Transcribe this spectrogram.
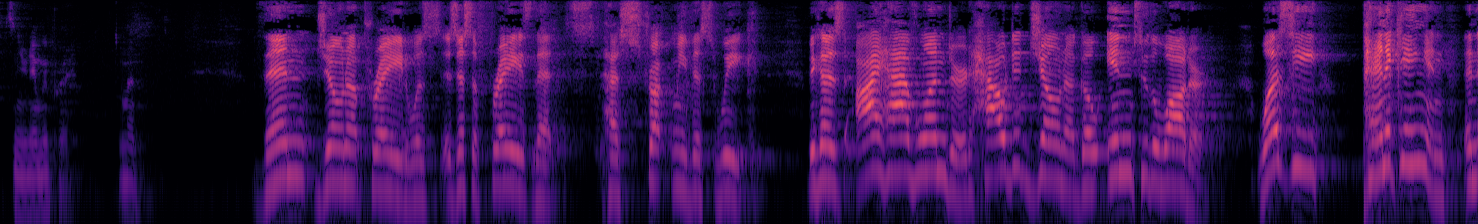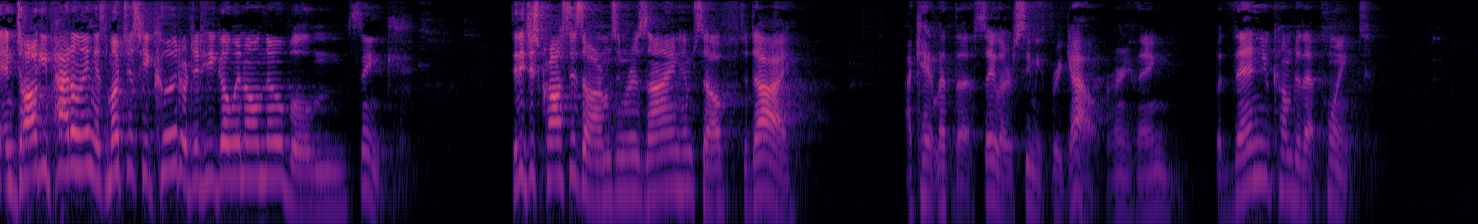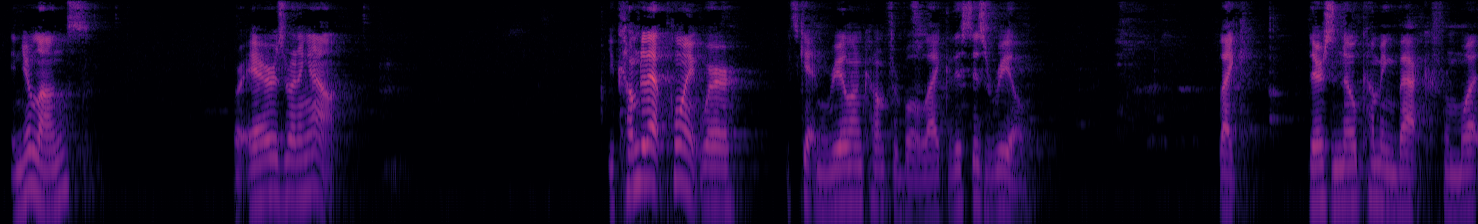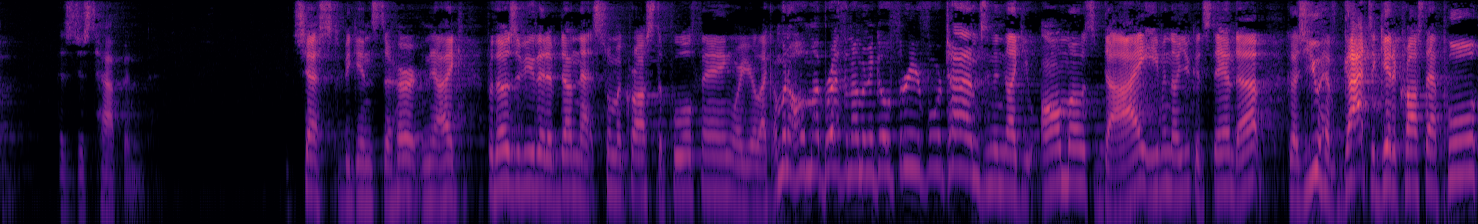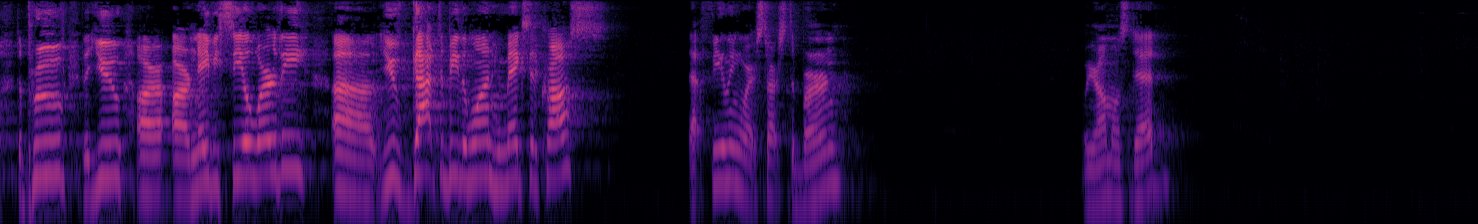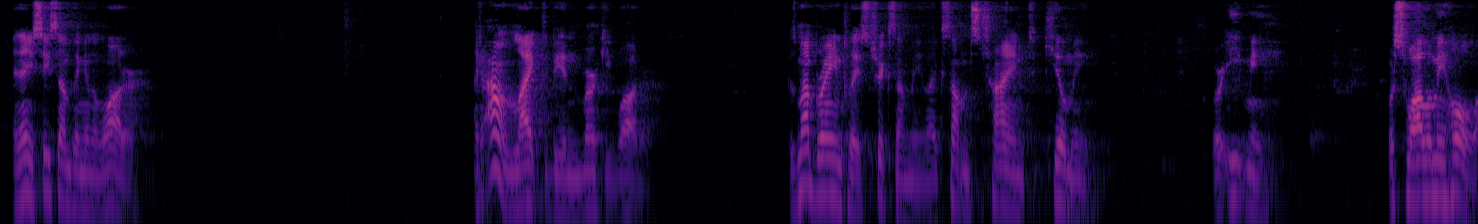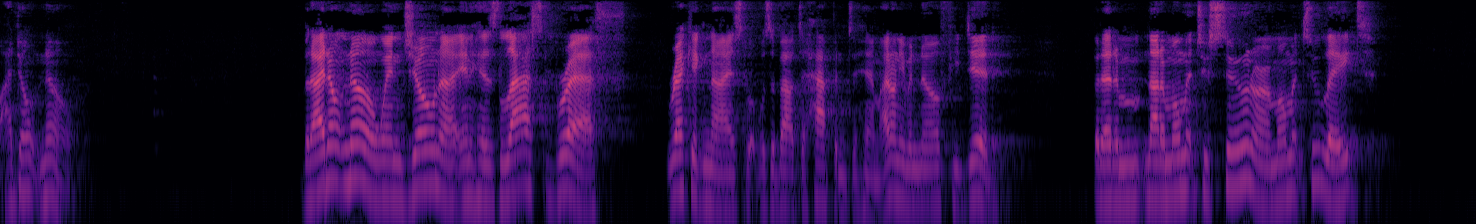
It's in your name we pray. Amen. Then Jonah prayed was is just a phrase that has struck me this week because I have wondered how did Jonah go into the water? Was he panicking and, and, and doggy paddling as much as he could, or did he go in all noble and sink? Did he just cross his arms and resign himself to die? I can't let the sailors see me freak out or anything, but then you come to that point in your lungs where air is running out. You come to that point where it's getting real uncomfortable, like this is real. Like there's no coming back from what has just happened. chest begins to hurt. And like for those of you that have done that swim across the pool thing where you're like, I'm gonna hold my breath and I'm gonna go three or four times, and then like you almost die, even though you could stand up, because you have got to get across that pool to prove that you are, are Navy SEAL worthy. Uh, you've got to be the one who makes it across. That feeling where it starts to burn, where you're almost dead. And then you see something in the water. Like, I don't like to be in murky water. Because my brain plays tricks on me, like something's trying to kill me, or eat me, or swallow me whole. I don't know. But I don't know when Jonah, in his last breath, recognized what was about to happen to him. I don't even know if he did. But at a, not a moment too soon or a moment too late,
